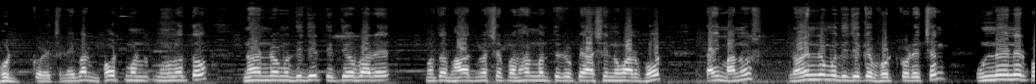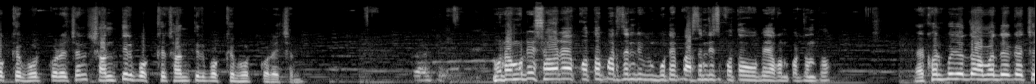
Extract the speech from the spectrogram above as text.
ভোট করেছেন। এবার ভোট মূলত নরেন্দ্র মোদীজি তৃতীয়বারের মতো ভারতবর্ষের প্রধানমন্ত্রী রূপে আসীন হওয়ার ভোট, তাই মানুষ নরেন্দ্র মোদীজিকে ভোট করেছেন। উন্নয়নের পক্ষে ভোট করেছেন শান্তির পক্ষে শান্তির পক্ষে ভোট করেছেন। মোটামুটি শহরে কত পার্সেন্ট ভোটের পার্সেন্টেজ কত হবে এখন পর্যন্ত? এখন পর্যন্ত আমাদের কাছে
